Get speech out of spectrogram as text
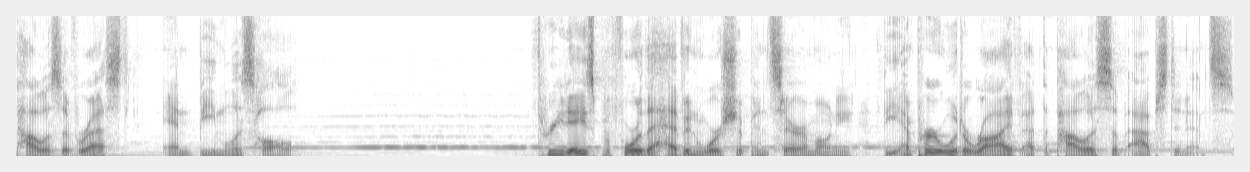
palace of rest, and beamless hall. Three days before the heaven worship and ceremony, the emperor would arrive at the Palace of Abstinence.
